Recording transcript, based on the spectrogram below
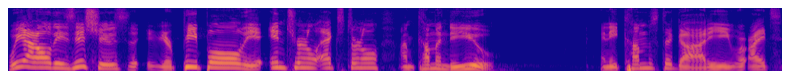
we got all these issues, your people, the internal, external, I'm coming to you. And he comes to God. He writes,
